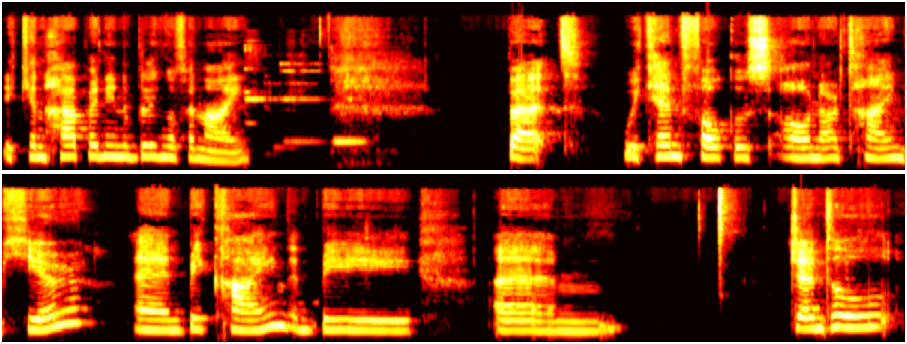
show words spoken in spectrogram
It can happen in a blink of an eye. But we can focus on our time here and be kind and be um, gentle,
